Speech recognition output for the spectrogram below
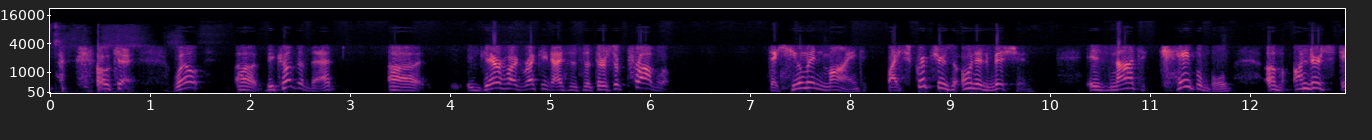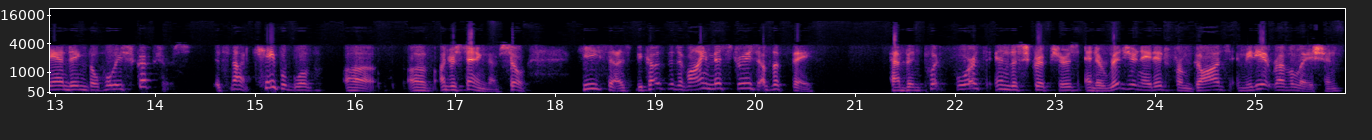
okay. Well, uh, because of that, uh, Gerhard recognizes that there's a problem. The human mind, by Scripture's own admission, is not capable of understanding the Holy Scriptures. It's not capable of, uh, of understanding them. So he says, because the divine mysteries of the faith have been put forth in the Scriptures and originated from God's immediate revelation,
